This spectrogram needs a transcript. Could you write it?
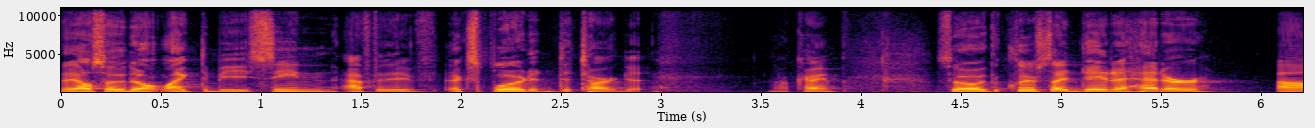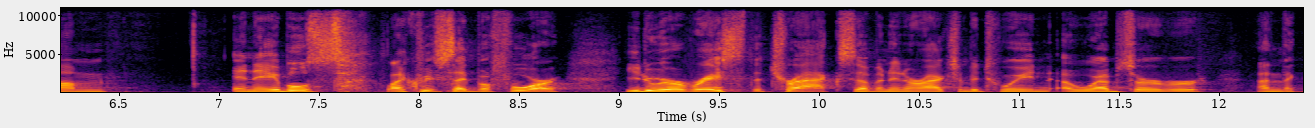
They also don't like to be seen after they've exploited the target. Okay? So the Clear Site data header um, enables, like we said before, you to erase the tracks of an interaction between a web server and the,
